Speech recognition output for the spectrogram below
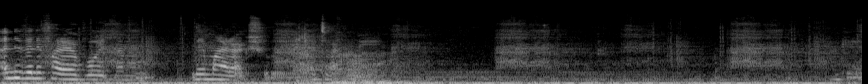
And even if I avoid them, they might actually attack me. Okay,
